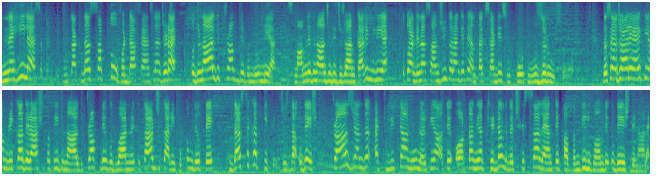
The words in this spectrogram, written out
ਨਹੀਂ ਲੈ ਸਕਣਗੇ। ਹੁਣ ਤੱਕ ਦਾ ਸਭ ਤੋਂ ਵੱਡਾ ਫੈਸਲਾ ਜਿਹੜਾ ਹੈ, ਉਹ ਡੋਨਾਲਡ ਟਰੰਪ ਦੇ ਵੱਲੋਂ ਲਿਆ ਗਿਆ। ਇਸ ਮਾਮਲੇ ਦੇ ਨਾਲ ਜੁੜੀ ਜੋ ਜਾਣਕਾਰੀ ਮਿਲੀ ਹੈ, ਉਹ ਤੁਹਾਡੇ ਨਾਲ ਸਾਂਝੀ ਕਰਾਂਗੇ ਤੇ ਅੰਤ ਤੱਕ ਸਾਡੀ ਇਸ ਰਿਪੋਰਟ ਨੂੰ ਜ਼ਰੂਰ ਸੁਣਿਓ ਦੱਸਿਆ ਜਾ ਰਿਹਾ ਹੈ ਕਿ ਅਮਰੀਕਾ ਦੇ ਰਾਸ਼ਟਰਪਤੀ ਡੋਨਾਲਡ ਟਰੰਪ ਨੇ ਬੁੱਧਵਾਰ ਨੂੰ ਇੱਕ ਕਾਰਜਕਾਰੀ ਹੁਕਮ ਦੇ ਉੱਤੇ ਦਸਤਖਤ ਕੀਤੇ, ਜਿਸ ਦਾ ਉਦੇਸ਼ ਟਰਾਂਸਜੈਂਡਰ ਐਥਲੀਟਾਂ ਨੂੰ ਲੜਕੀਆਂ ਅਤੇ ਔਰਤਾਂ ਦੀਆਂ ਖੇਡਾਂ ਦੇ ਵਿੱਚ ਹਿੱਸਾ ਲੈਣ ਤੇ ਪਾਬੰਦੀ ਲਗਾਉਣ ਦੇ ਉਦੇਸ਼ ਦੇ ਨਾਲ ਹੈ।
